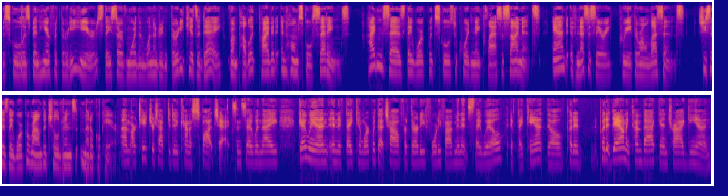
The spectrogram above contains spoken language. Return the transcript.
The school has been here for 30 years. They serve more than 130 kids a day from public, private, and homeschool settings. Hayden says they work with schools to coordinate class assignments and, if necessary, create their own lessons. She says they work around the children's medical care. Um, our teachers have to do kind of spot checks. And so when they go in and if they can work with that child for 30 45 minutes, they will. If they can't, they'll put it put it down and come back and try again.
